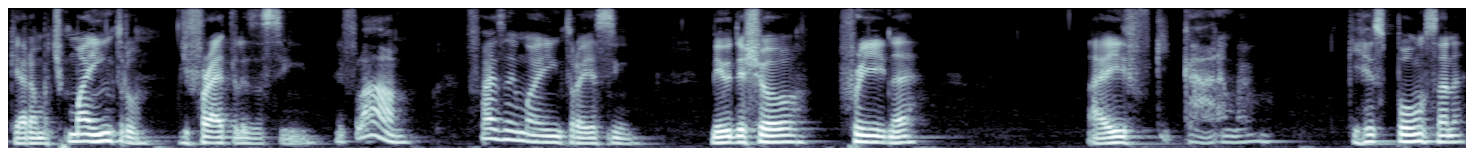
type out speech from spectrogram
que era uma, tipo uma intro de fretless, assim. Ele falou, ah, faz aí uma intro aí, assim. Meio deixou free, né? Aí fiquei, caramba, que responsa, né?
